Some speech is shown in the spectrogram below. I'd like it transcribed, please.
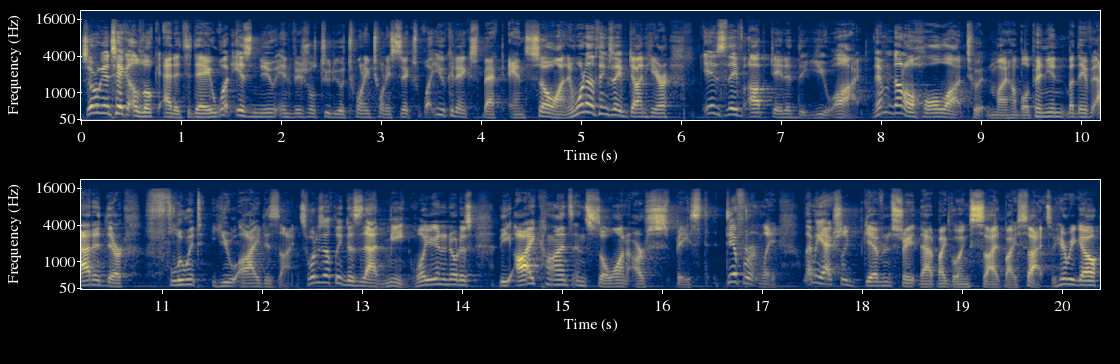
So, we're going to take a look at it today. What is new in Visual Studio 2026, what you can expect, and so on. And one of the things they've done here is they've updated the UI. They haven't done a whole lot to it, in my humble opinion, but they've added their fluent UI design. So what exactly does that mean? Well, you're going to notice the icons and so on are spaced differently. Let me actually demonstrate that by going side by side. So here we go.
